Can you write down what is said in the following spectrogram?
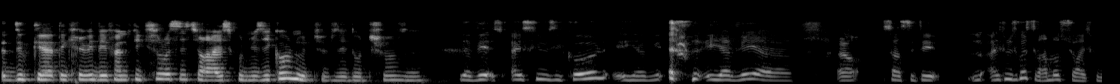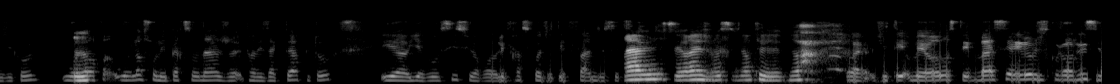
Donc, euh, tu écrivais des fanfictions aussi sur High School Musical ou tu faisais d'autres choses? Il y avait High School Musical et il y avait, et il y avait euh, alors ça c'était High School Musical c'était vraiment sur High School Musical ou mmh. alors, ou alors sur les personnages enfin les acteurs plutôt. Et euh, il y avait aussi sur euh, les frères Scott j'étais fan de cette ah oui c'est vrai je me souviens t'es bien. Ouais j'étais mais vraiment c'était ma série jusqu'aujourd'hui c'est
